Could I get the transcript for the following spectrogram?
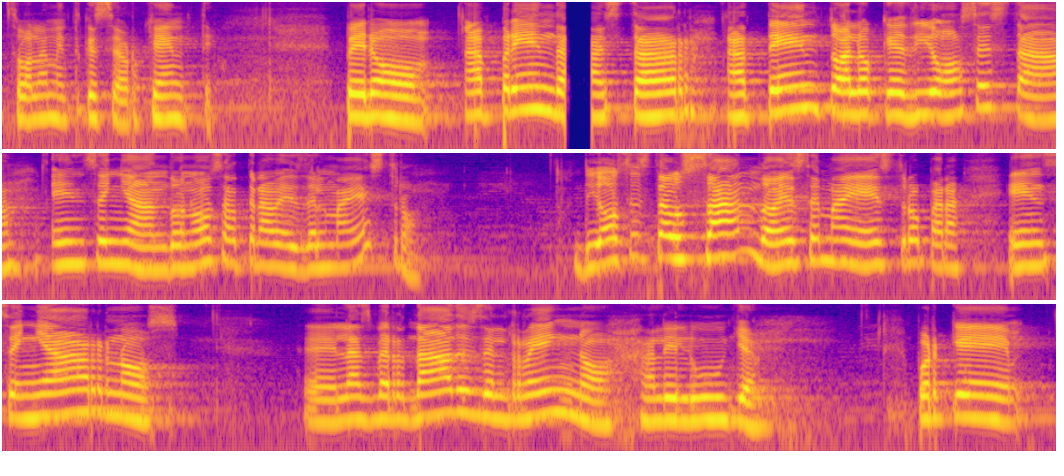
Solamente que sea urgente. Pero aprenda a estar atento a lo que Dios está enseñándonos a través del maestro. Dios está usando a ese maestro para enseñarnos eh, las verdades del reino. Aleluya. Porque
